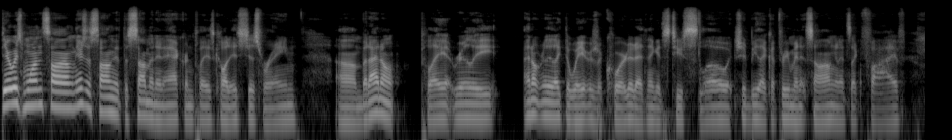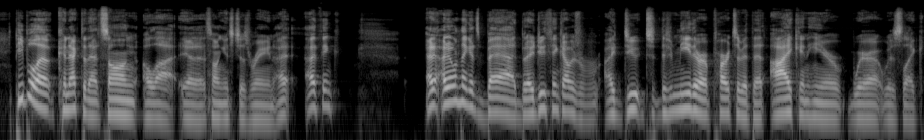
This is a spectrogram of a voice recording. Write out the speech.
There was one song. There's a song that the Summit in Akron plays called "It's Just Rain," um, but I don't play it really. I don't really like the way it was recorded. I think it's too slow. It should be like a three minute song, and it's like five. People uh, connect to that song a lot. Yeah, that song "It's Just Rain." I I think. I, I don't think it's bad, but I do think I was. I do to, to me there are parts of it that I can hear where it was like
